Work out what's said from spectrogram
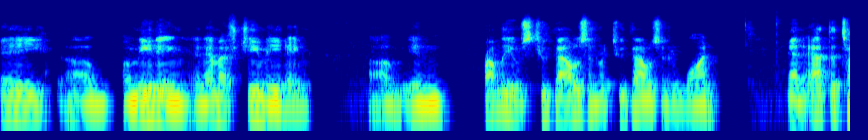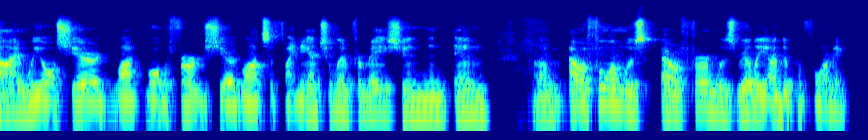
a, um, a meeting, an MFG meeting um, in probably it was 2000 or 2001. And at the time, we all shared, lot, all the firms shared lots of financial information, and, and um, our firm was our firm was really underperforming.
